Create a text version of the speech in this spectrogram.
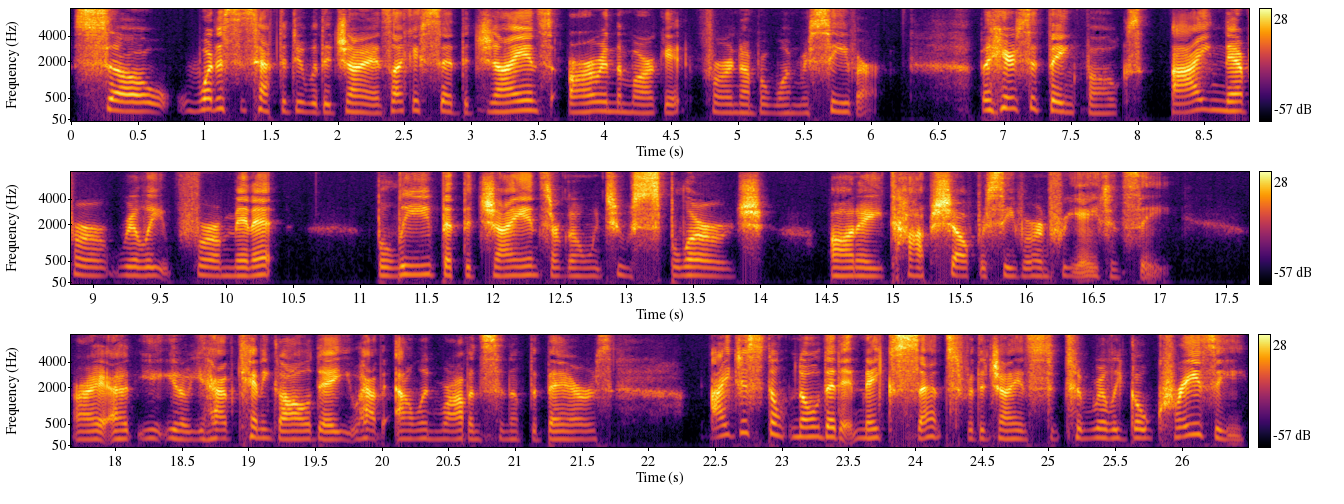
So, what does this have to do with the Giants? Like I said, the Giants are in the market for a number one receiver. But here's the thing, folks. I never really, for a minute, believed that the Giants are going to splurge on a top shelf receiver in free agency. All right. Uh, you, you know, you have Kenny Golladay, you have Allen Robinson of the Bears. I just don't know that it makes sense for the Giants to, to really go crazy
